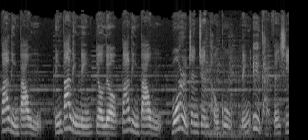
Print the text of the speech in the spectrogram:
八零八五零八零零六六八零八五摩尔证券投顾林玉凯分析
